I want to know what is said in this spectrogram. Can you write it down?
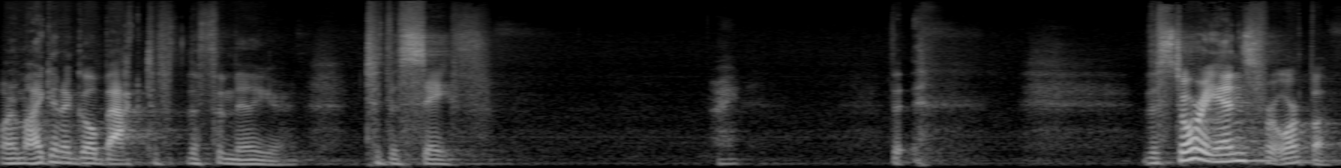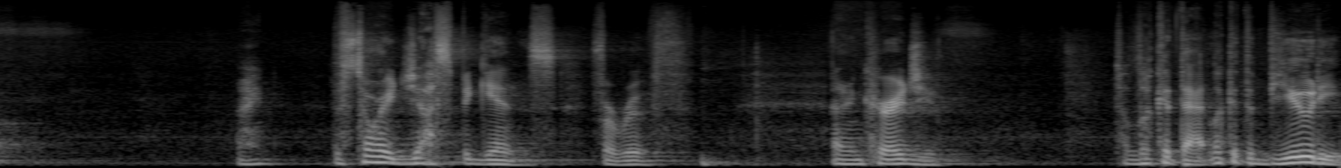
Or am I going to go back to the familiar, to the safe? Right? The, the story ends for Orpah. Right? The story just begins for Ruth. I encourage you to look at that. Look at the beauty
